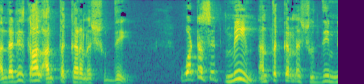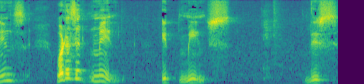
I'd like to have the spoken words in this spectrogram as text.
And that is called antakarana shuddhi. What does it mean? Antakarana shuddhi means, what does it mean? It means this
